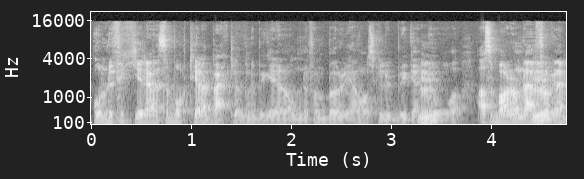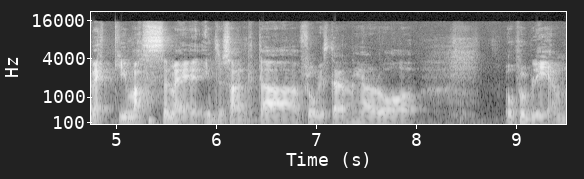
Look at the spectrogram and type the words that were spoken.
Om du fick rensa bort hela backloggen och bygga den om den från början, vad skulle du bygga då? Alltså bara de där frågorna väcker ju massor med intressanta frågeställningar och, och problem.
